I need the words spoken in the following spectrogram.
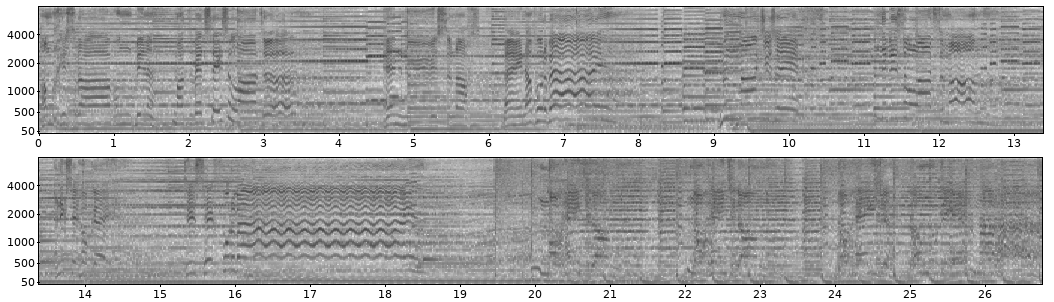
Kwam gisteravond binnen, maar het werd steeds later. En nu is de nacht bijna voorbij. Echt voorbij. Nog eentje dan, nog eentje dan, nog eentje, dan moet ik echt naar huis.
